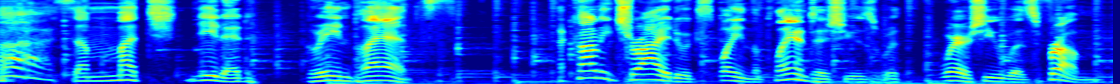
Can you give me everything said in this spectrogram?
ah, some much needed green plants. Akane tried to explain the plant issues with where she was from.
